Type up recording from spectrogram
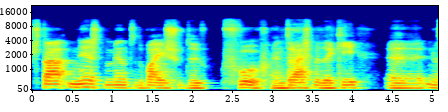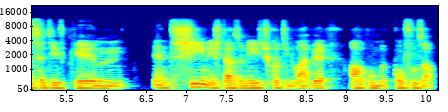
está neste momento debaixo de fogo, entre aspas, aqui, uh, no sentido que um, entre China e Estados Unidos continua a haver alguma confusão.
